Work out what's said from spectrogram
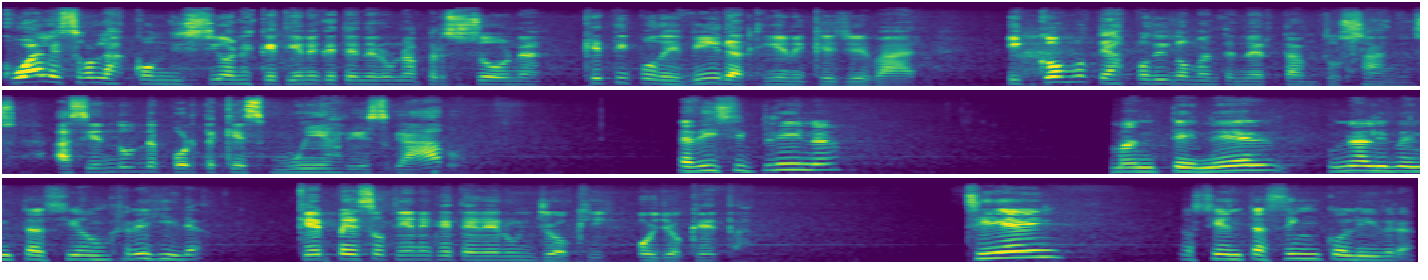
¿Cuáles son las condiciones que tiene que tener una persona? ¿Qué tipo de vida tiene que llevar? ¿Y cómo te has podido mantener tantos años haciendo un deporte que es muy arriesgado? La disciplina, mantener una alimentación rígida, ¿Qué peso tiene que tener un jockey o yoqueta? 100 o 105 libras.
